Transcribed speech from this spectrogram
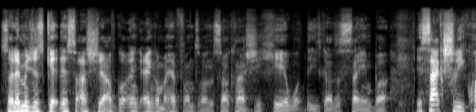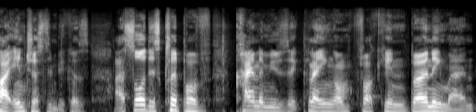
So let me just get this. Oh, actually, I've got I ain't got my headphones on, so I can actually hear what these guys are saying. But it's actually quite interesting because I saw this clip of Keinemusik playing on fucking Burning Man,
